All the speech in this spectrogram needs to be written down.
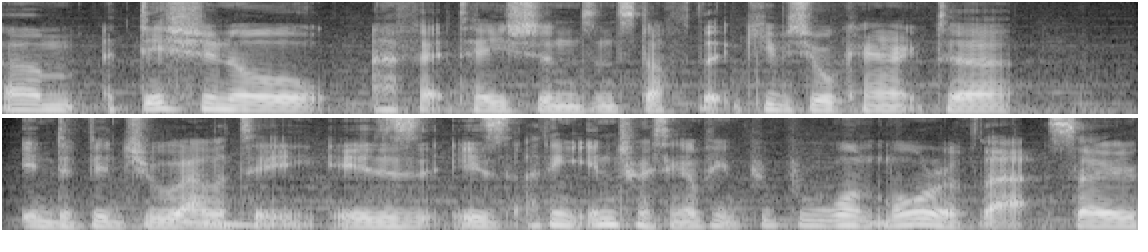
um, additional affectations and stuff that gives your character individuality is is I think interesting. I think people want more of that. So,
